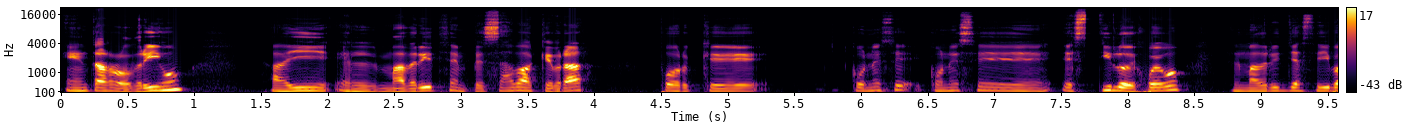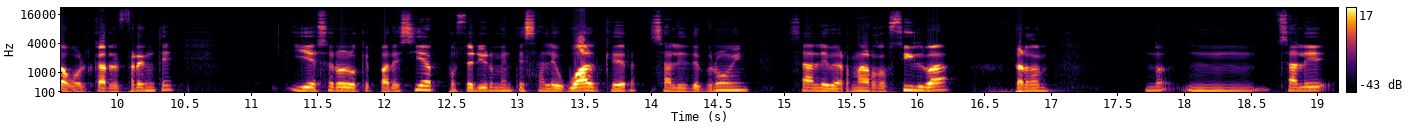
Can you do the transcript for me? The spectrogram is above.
entra Rodrigo. Ahí el Madrid se empezaba a quebrar porque con ese, con ese estilo de juego el Madrid ya se iba a volcar al frente. Y eso era lo que parecía. Posteriormente sale Walker, sale De Bruyne, sale Bernardo Silva, perdón, mm, sale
